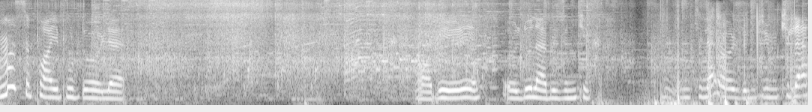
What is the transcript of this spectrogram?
O nasıl Piper'dı öyle? Abi öldüler bizimki. Bizimkiler öldü bizimkiler.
